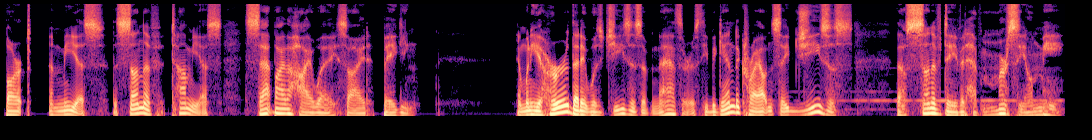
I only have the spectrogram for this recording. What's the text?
Bartimaeus, the son of Timaeus, sat by the highway side begging. And when he heard that it was Jesus of Nazareth, he began to cry out and say, Jesus, thou son of David, have mercy on me.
